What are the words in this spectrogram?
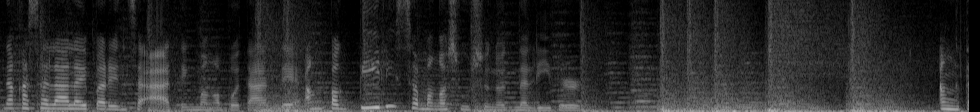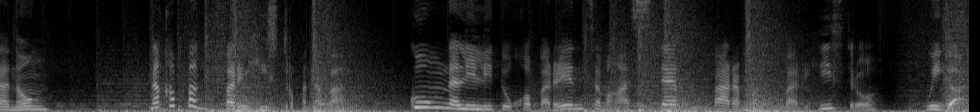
nakasalalay pa rin sa ating mga botante ang pagpili sa mga susunod na leader. Ang tanong, nakapagparehistro ka na ba? Kung nalilito ka pa rin sa mga step para magparehistro, we got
